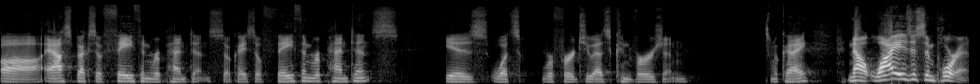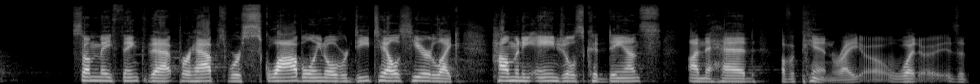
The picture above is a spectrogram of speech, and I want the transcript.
uh, aspects of faith and repentance, okay? So, faith and repentance is what's referred to as conversion, okay? Now, why is this important? Some may think that perhaps we're squabbling over details here, like how many angels could dance on the head of a pin, right? Uh, what is it?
